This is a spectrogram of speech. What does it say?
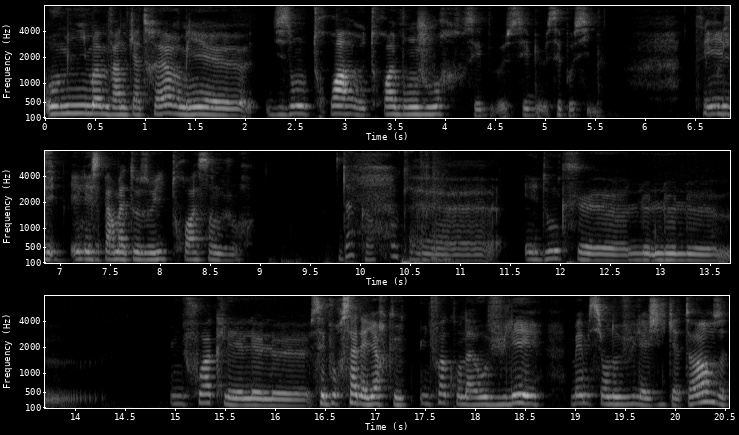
au minimum 24 heures mais disons 3, 3 bons jours c'est possible. Et, Les, et les spermatozoïdes 3 à 5 jours. D'accord, ok. et donc, le, une fois que les, c'est pour ça d'ailleurs qu'une fois qu'on a ovulé, même si on ovule à J14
